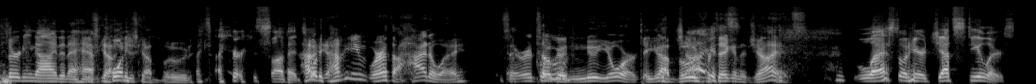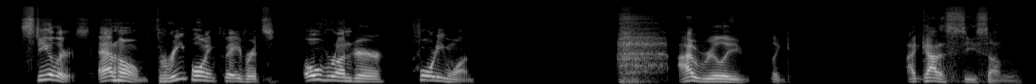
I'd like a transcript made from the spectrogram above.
39 and a You half. just got, 20, you just got booed. I saw that. How, how can you? We're at the Hideaway, Saratoga. New York. You got booed for taking the Giants. Last one here Jets Steelers. Steelers at home, three point favorites over under 41. I really like. I got to see something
